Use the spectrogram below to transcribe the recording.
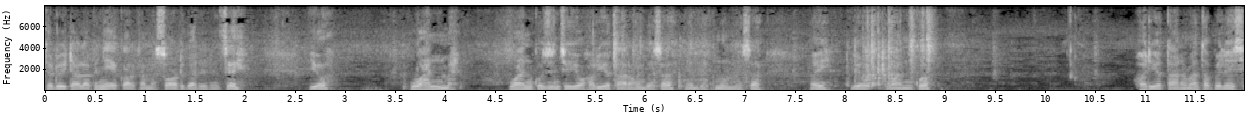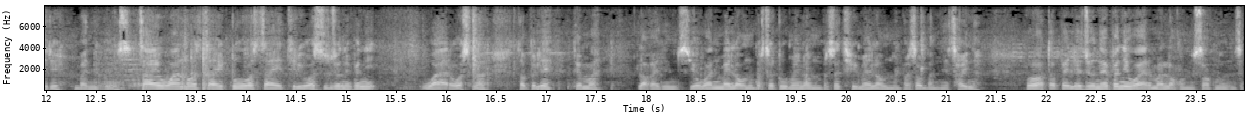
त्यो दुइटालाई पनि एकअर्कामा सर्ट गरेर चाहिँ यो वानमा वानको जुन चाहिँ यो हरियो तार हुँदैछ यहाँ देख्नुहुँदैछ है यो वानको हरियो तारमा तपाईँले यसरी बाँधिदिनुहोस्। चाहे वान होस् चाहे टू होस् चाहे थ्री होस् जुनै पनि वायर होस् न तपाईँले त्योमा लगाइदिनुहोस्। यो वानमै लाउनुपर्छ टूमै लाउनुपर्छ थ्रीमै लाउनुपर्छ भन्ने छैन। हो तपाईँले जुनै पनि वायरमा लगाउनु सक्नुहुन्छ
